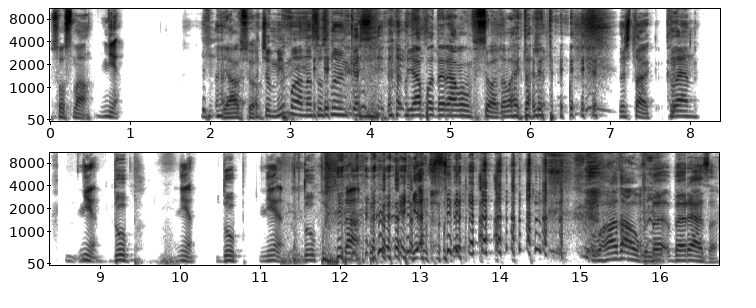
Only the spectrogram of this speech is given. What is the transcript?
Сосна. Ні. Я все. А що, мимо, а на сосну він каже. Я по деревам все, давай далі ти. Це ж так, клен, Ні. дуб, Ні. Дуб, Ні. дуб. Так. Вгадав, блін. Береза.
